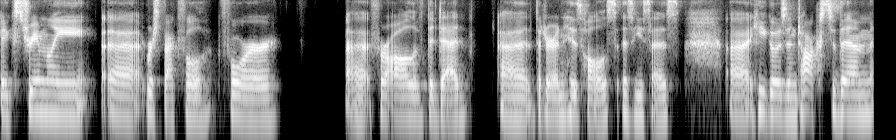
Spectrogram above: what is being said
extremely uh, respectful for uh, for all of the dead uh, that are in his halls, as he says. Uh, he goes and talks to them.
